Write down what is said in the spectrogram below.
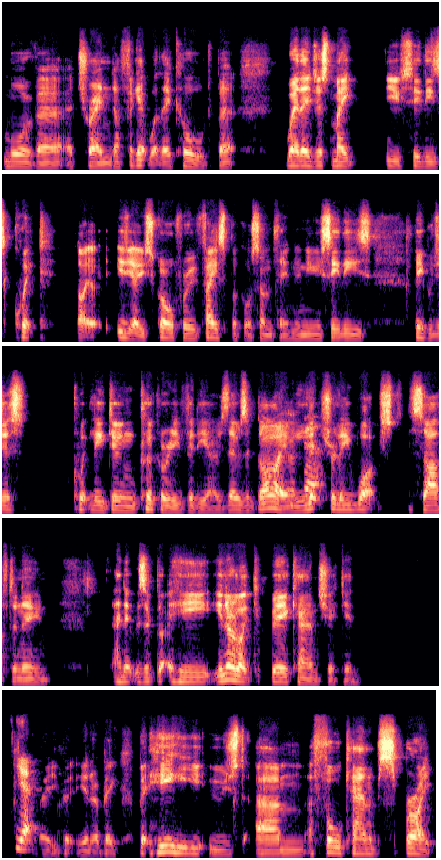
more of a, a trend. I forget what they're called, but where they just make you see these quick like you know you scroll through Facebook or something, and you see these people just quickly doing cookery videos. There was a guy I Yeah. literally watched this afternoon, and it was a guy he you know like beer can chicken yeah, But you you know, big. But he used um, a full can of Sprite,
